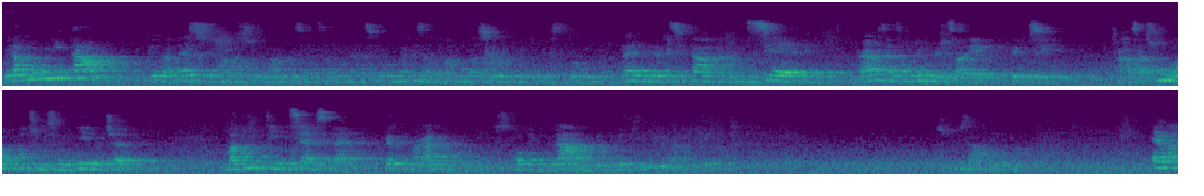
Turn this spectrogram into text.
Quella comunità che ora adesso non ha anche senza fondazione organizzata, fanno da solo tutto questo prendersi carico insieme, eh, senza più pensare per sé, a casa sua, al suo bisogno, cioè, ma tutti insieme per magari scopi più grandi, obiettivi più grandi. Scusate, è una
